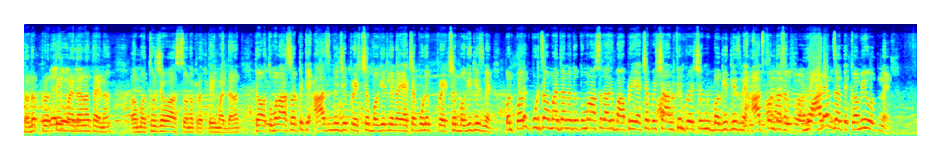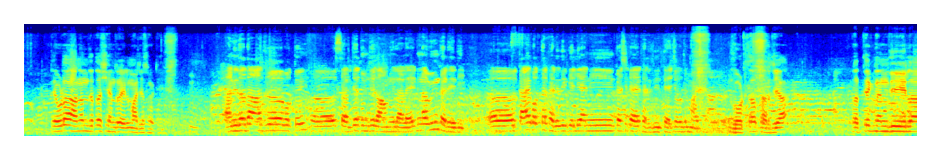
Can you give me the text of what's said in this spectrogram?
दादा प्रत्येक मैदानात आहे ना मथुर जेव्हा असतो ना प्रत्येक मैदानात तेव्हा तुम्हाला असं वाटतं की आज मी जे प्रेक्षक बघितले ना याच्यापुढे प्रेक्षक बघितलीच नाही. पण परत पुढचा मैदान आहे तर तुम्हाला असं अरे बापरे याच्यापेक्षा आणखीन प्रेक्षक मी बघितलीच नाही. आज पण तसं वाढत जाते कमी होत नाही. तेवढा आनंदाचा क्षण राहील माझ्यासाठी. आणि दादा आज बघतोय सध्या तुमच्या दावणीला आला एक नवीन खरेदी. काय बघता खरेदी केली आणि कशी काय खरेदी त्याच्याबद्दल माहिती घोटचा सर्जा प्रत्येक नंदीला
